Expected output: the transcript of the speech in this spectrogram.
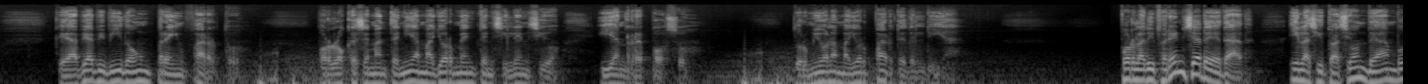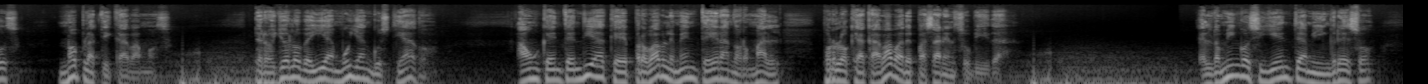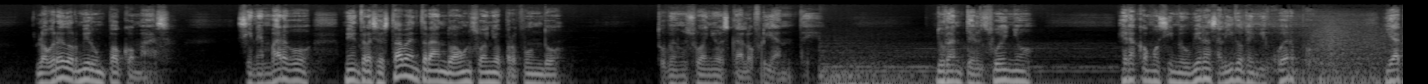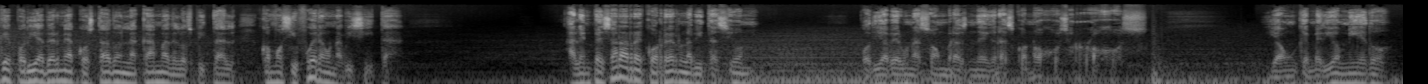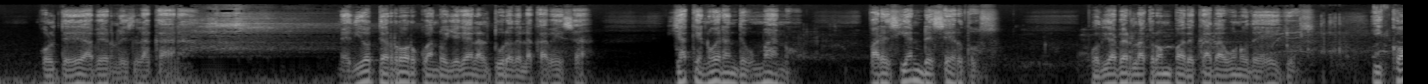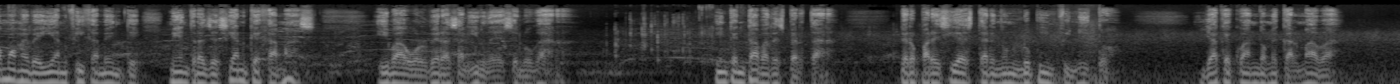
que había vivido un preinfarto, por lo que se mantenía mayormente en silencio y en reposo. Durmió la mayor parte del día. Por la diferencia de edad y la situación de ambos, no platicábamos. Pero yo lo veía muy angustiado, aunque entendía que probablemente era normal por lo que acababa de pasar en su vida. El domingo siguiente a mi ingreso, logré dormir un poco más. Sin embargo, mientras estaba entrando a un sueño profundo, tuve un sueño escalofriante. Durante el sueño, era como si me hubiera salido de mi cuerpo, ya que podía verme acostado en la cama del hospital como si fuera una visita. Al empezar a recorrer la habitación, podía ver unas sombras negras con ojos rojos. Y aunque me dio miedo, volteé a verles la cara. Me dio terror cuando llegué a la altura de la cabeza, ya que no eran de humano, parecían de cerdos. Podía ver la trompa de cada uno de ellos y cómo me veían fijamente mientras decían que jamás iba a volver a salir de ese lugar. Intentaba despertar, pero parecía estar en un loop infinito, ya que cuando me calmaba,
